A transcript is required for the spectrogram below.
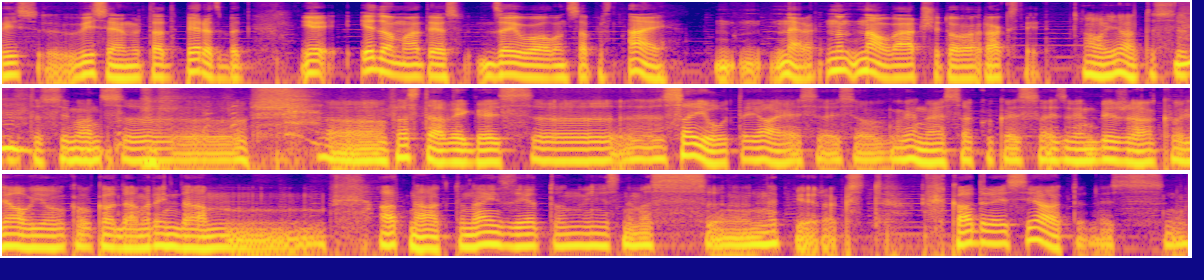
vis, visiem ir tāda pieredze, bet ja iedomāties dzīvoli un saprast, ah, nu, nav vērts šo rakstīt. Oh, jā, tas ir, tas ir mans uh, uh, pastāvīgais uh, sajūta. Jā, es, es jau vienmēr saku, ka es aizvien biežāk ļauju kaut kādām rindām atnākt un aiziet, un viņas nemaz uh, nepierakstu. Kādreiz, jā, tad es, nu,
